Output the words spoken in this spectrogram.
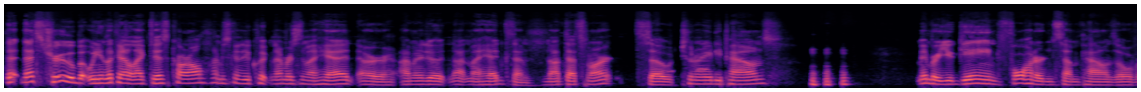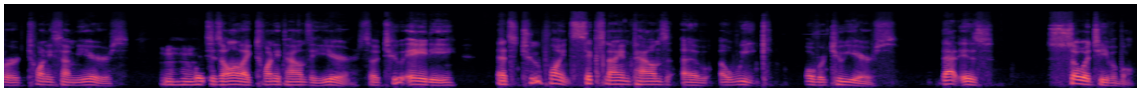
That, that's true, but when you look at it like this, Carl, I'm just going to do quick numbers in my head, or I'm going to do it not in my head because I'm not that smart. So 280 pounds. Remember, you gained 400 and some pounds over 20 some years, mm-hmm. which is only like 20 pounds a year. So 280, that's 2.69 pounds a, a week over two years. That is so achievable.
